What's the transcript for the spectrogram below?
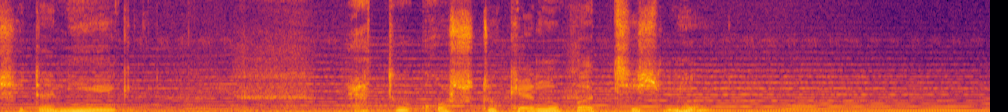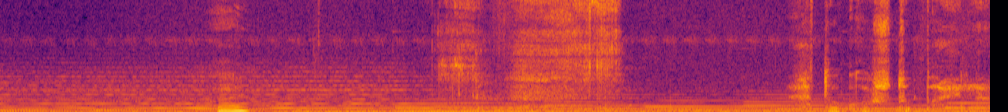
সেটা নিয়ে এত কষ্ট কেন পাচ্ছিস, মা? হ্যাঁ এত কষ্ট পায় না।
